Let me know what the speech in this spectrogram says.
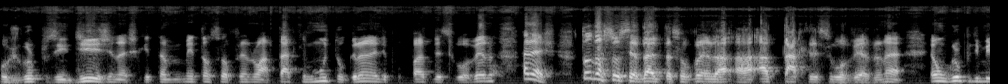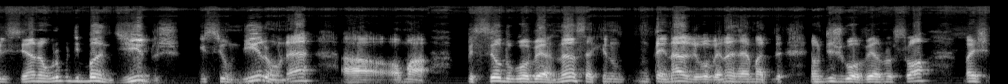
os grupos indígenas, que também estão sofrendo um ataque muito grande por parte desse governo. Aliás, toda a sociedade está sofrendo a, a, ataque desse governo, né? É um grupo de milicianos, é um grupo de bandidos que se uniram, né, a, uma pseudo-governança que não, não tem nada de governança, é, uma, é um desgoverno só, mas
